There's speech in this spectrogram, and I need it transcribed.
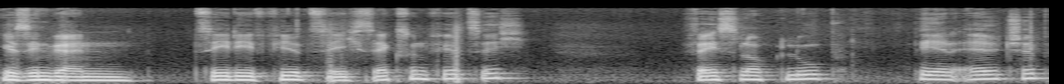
Hier sehen wir einen CD4046 Facelock Loop PLL Chip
